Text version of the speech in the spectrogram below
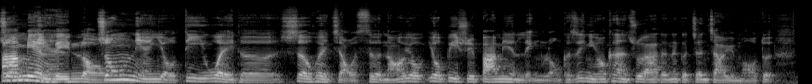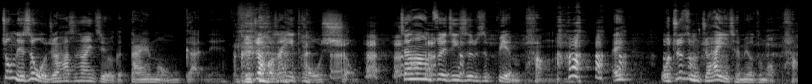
八面玲珑中年有地位的社会角色，然后又又必须八面玲珑，可是你又看得出来他的那个挣扎与矛盾。重点是，我觉得他身上一直有一个呆萌感，哎，就就好像一头熊。加上最近是不是变胖啊？哎、我就怎么觉得他以前没有这么胖？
